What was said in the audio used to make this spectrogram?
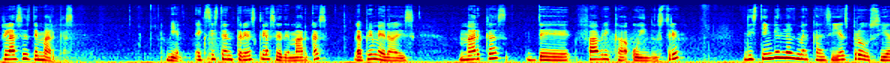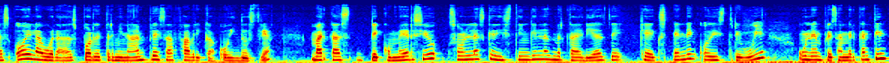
Clases de marcas. Bien, existen tres clases de marcas. La primera es marcas de fábrica o industria. Distinguen las mercancías producidas o elaboradas por determinada empresa, fábrica o industria. Marcas de comercio son las que distinguen las mercaderías de que expenden o distribuye una empresa mercantil,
